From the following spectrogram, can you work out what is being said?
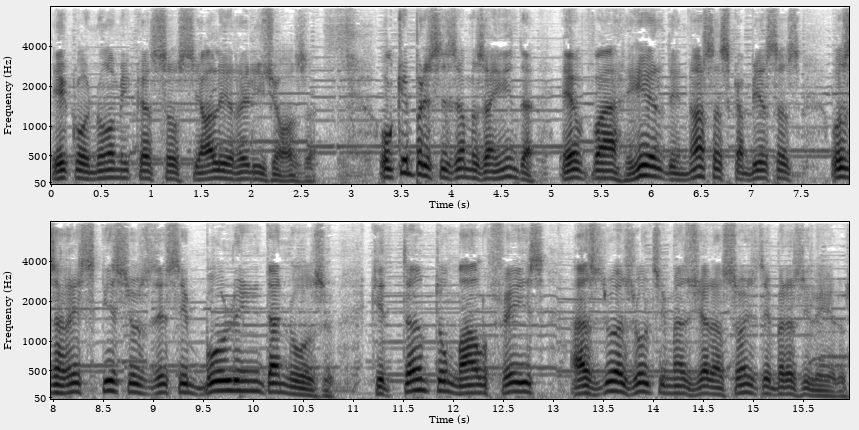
econômica, social e religiosa. O que precisamos ainda é varrer de nossas cabeças os resquícios desse bullying danoso que tanto mal fez às duas últimas gerações de brasileiros.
